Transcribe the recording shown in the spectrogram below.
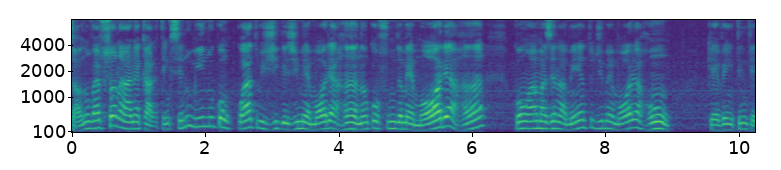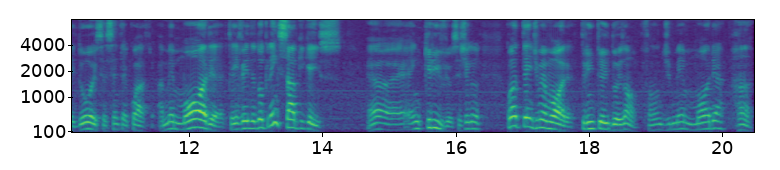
tal, não vai funcionar, né, cara? Tem que ser no mínimo com 4 GB de memória RAM. Não confunda memória RAM com armazenamento de memória ROM, que vem 32, 64. A memória, tem vendedor que nem sabe o que é isso. É, é, é incrível. Você chega Quanto tem de memória? 32, não, falando de memória RAM.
